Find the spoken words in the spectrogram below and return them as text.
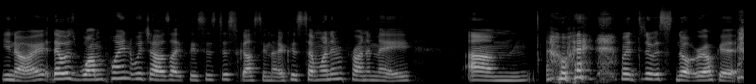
You know, there was one point which I was like, this is disgusting though, because someone in front of me um went to do a snot rocket,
